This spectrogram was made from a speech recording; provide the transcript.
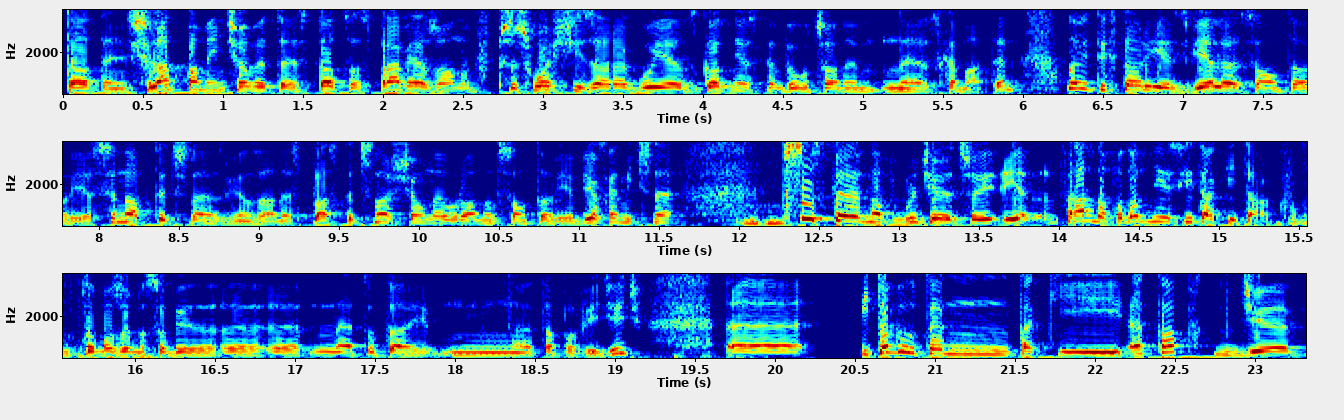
to ten ślad pamięciowy to jest to, co sprawia, że on w przyszłości zareaguje zgodnie z tym wyuczonym e, schematem. No i tych teorii jest wiele. Są teorie synaptyczne związane z plastycznością neuronów, są teorie biochemiczne. Wszystko jedno w gruncie rzeczy prawdopodobnie jest i tak, i tak. To możemy sobie e, e, tutaj mm, to powiedzieć. I to był ten taki etap, gdzie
